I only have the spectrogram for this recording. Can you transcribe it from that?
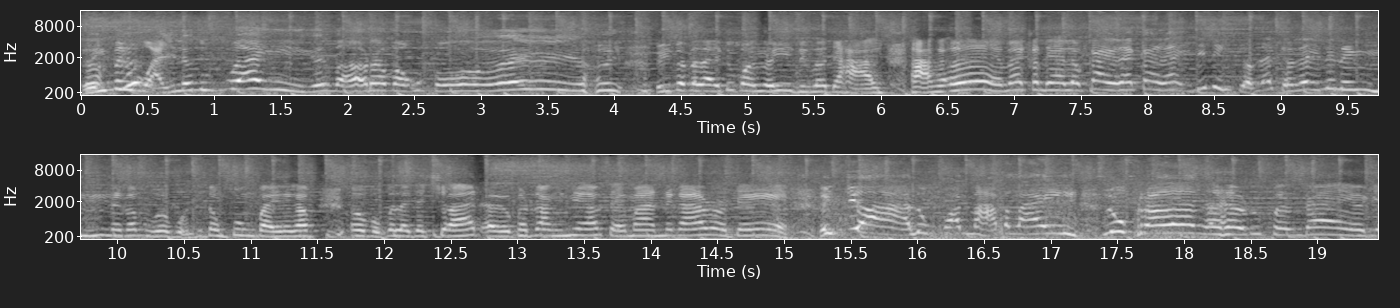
เฮ้ยไม่ไหวแล้วดิเว้ยเฮ้ยบอกเราบอกโอ้ยเฮ้ยไม่เป็นไรทุกคนเฮ้ยถึงเราจะห่างห่างเอ้ยแม่คะแนนเราใกล้แล้วใกล้แล้วอีกนิดนึงเกือบแล้วเกือบแล้วอีกนิดนึงนะครับผมผมจะต้องพุ่งไปนะครับเออผมก็เลยจะชาร์จเออพลังเนี่ยครับใส่มันนะครับโอเคเฮ้ยจ้าลูกบอลมหาอะไรลูกเพลิงเออลูกเพลิงได้โอเค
